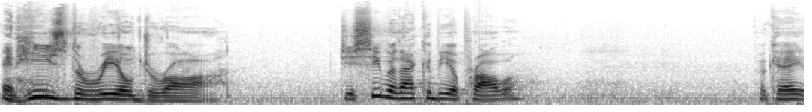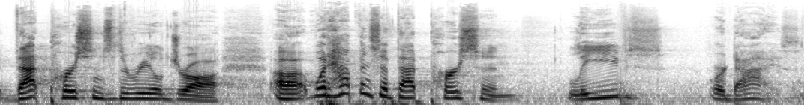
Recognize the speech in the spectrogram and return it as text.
and he's the real draw. Do you see where that could be a problem? Okay? That person's the real draw. Uh, what happens if that person leaves or dies?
